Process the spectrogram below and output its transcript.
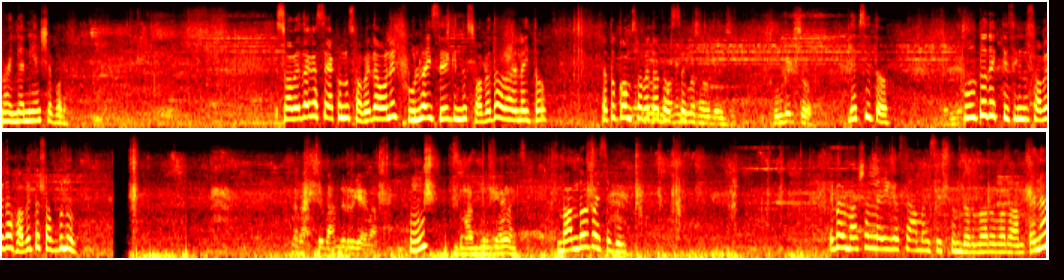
ভাঙ্গা নিয়ে এসে পড়ো। সবেদা গাছে এখনও সবেদা অনেক ফুল হয়েছে কিন্তু সবেদা হয় নাই তো। এত কম সবেদা ধরছে। ফুল দেখছ? দেখছি তো। ফুল তো দেখতেছি কিন্তু সবেদা হবে তো সবগুলো? হুম? বান্দর পাইছে কই এবার মাসাল্লাহ এই গাছে আমাইছে সুন্দর বড় বড় আম তাই না?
